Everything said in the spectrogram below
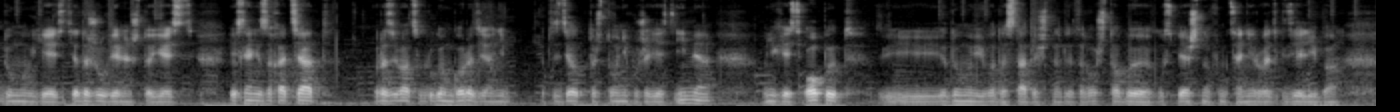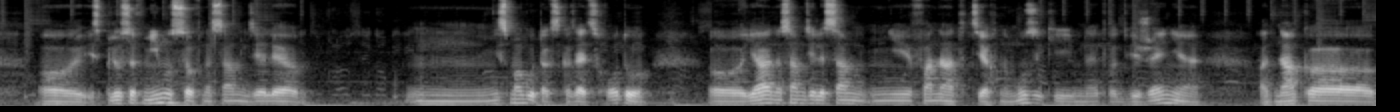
думаю, есть. Я даже уверен, что есть. Если они захотят развиваться в другом городе, они это сделают, потому что у них уже есть имя, у них есть опыт, и я думаю, его достаточно для того, чтобы успешно функционировать где-либо. Э, из плюсов-минусов, на самом деле, не смогу так сказать сходу. Э, я на самом деле сам не фанат техно-музыки, именно этого движения, однако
